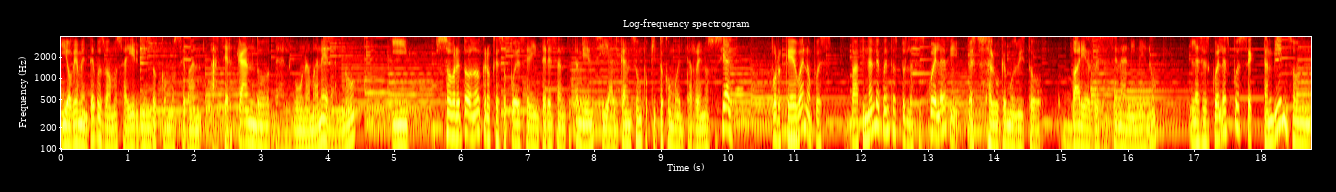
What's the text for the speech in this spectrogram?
y obviamente pues vamos a ir viendo cómo se van acercando de alguna manera, ¿no? Y sobre todo creo que eso puede ser interesante también si alcanza un poquito como el terreno social, porque bueno pues a final de cuentas, pues las escuelas, y esto es algo que hemos visto varias veces en anime, ¿no? Las escuelas pues también son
